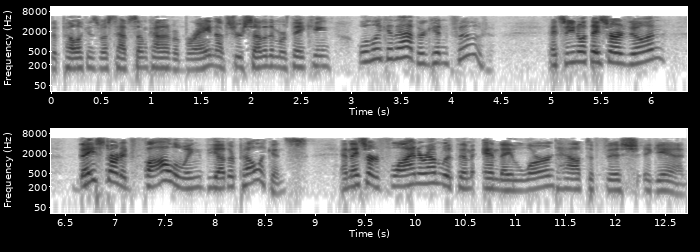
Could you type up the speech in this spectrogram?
the pelicans must have some kind of a brain. I'm sure some of them are thinking, "Well, look at that, they're getting food." And so you know what they started doing? They started following the other pelicans, and they started flying around with them, and they learned how to fish again.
